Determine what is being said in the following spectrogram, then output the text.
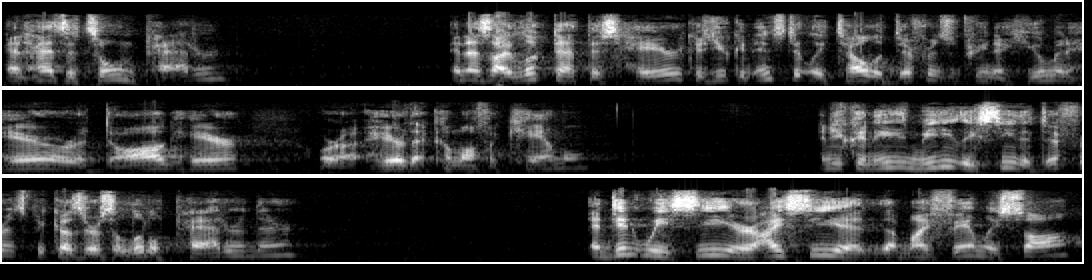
and has its own pattern. And as I looked at this hair, because you can instantly tell the difference between a human hair or a dog hair or a hair that come off a camel. And you can immediately see the difference because there's a little pattern there. And didn't we see, or I see it, that my family saw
